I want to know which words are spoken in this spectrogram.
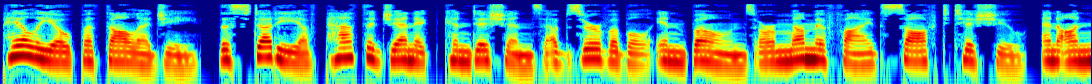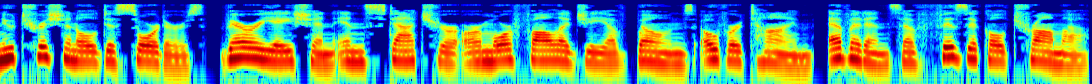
Paleopathology, the study of pathogenic conditions observable in bones or mummified soft tissue, and on nutritional disorders, variation in stature or morphology of bones over time, evidence of physical trauma,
